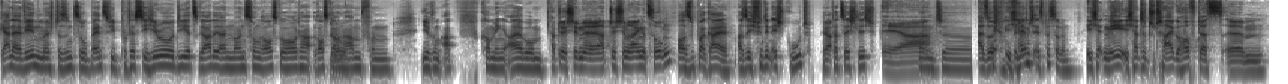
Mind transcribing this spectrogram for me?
gerne erwähnen möchte, sind so Bands wie Protest the Hero, die jetzt gerade einen neuen Song rausgehauen, ha rausgehauen Jo. haben von ihrem upcoming Album. Habt ihr euch den, äh, habt ihr euch den reingezogen? Oh, super geil. Also ich finde den echt gut, Ja. tatsächlich. Ja. Und äh, also ich, hab, mich als Besseren. ich, nee, ich hatte total gehofft, dass, ähm,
